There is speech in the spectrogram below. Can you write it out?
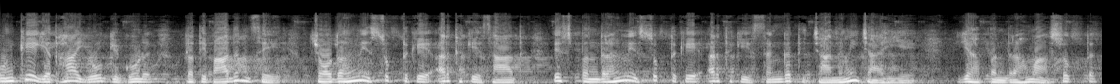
उनके यथा योग्य गुण प्रतिपादन से 14वें सूक्त के अर्थ के साथ इस 15वें सूक्त के अर्थ की संगति जाननी चाहिए। यह 15वां सूक्त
